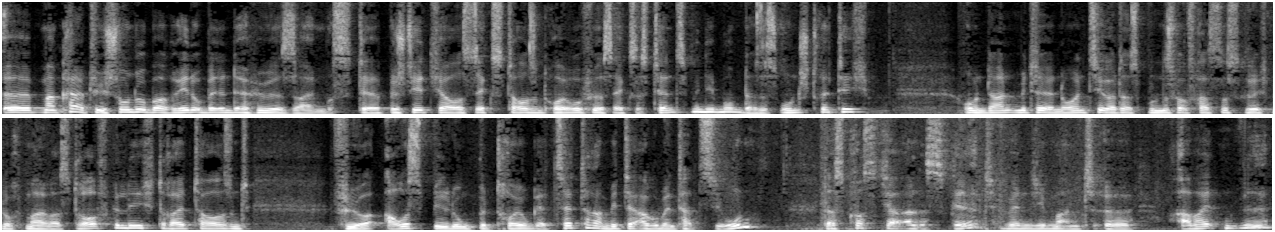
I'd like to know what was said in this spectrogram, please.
äh, man kann natürlich schon darüber reden, ob er in der Höhe sein muss. Der besteht ja aus 6.000 Euro für das Existenzminimum. Das ist unstrittig. Und dann Mitte der 90er hat das Bundesverfassungsgericht noch mal was draufgelegt, 3000 für Ausbildung, Betreuung etc. mit der Argumentation, das kostet ja alles Geld, wenn jemand äh, arbeiten will.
